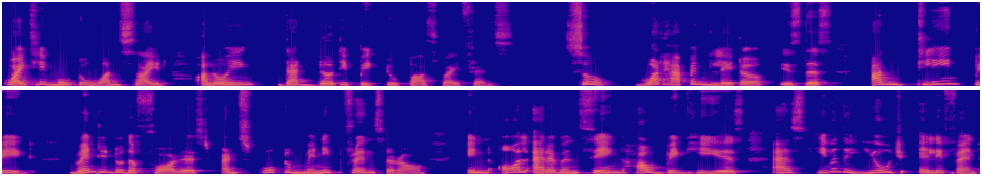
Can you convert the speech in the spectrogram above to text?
quietly moved to one side, allowing that dirty pig to pass by, friends. So, what happened later is this unclean pig went into the forest and spoke to many friends around in all arrogance, saying how big he is, as even the huge elephant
